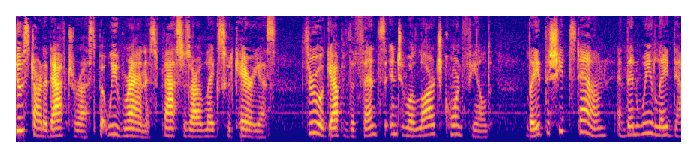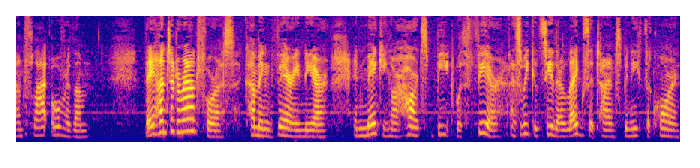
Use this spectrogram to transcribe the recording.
Two started after us, but we ran as fast as our legs could carry us, through a gap of the fence into a large cornfield, laid the sheets down, and then we laid down flat over them. They hunted around for us, coming very near, and making our hearts beat with fear as we could see their legs at times beneath the corn.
